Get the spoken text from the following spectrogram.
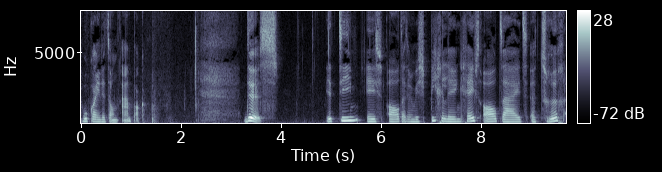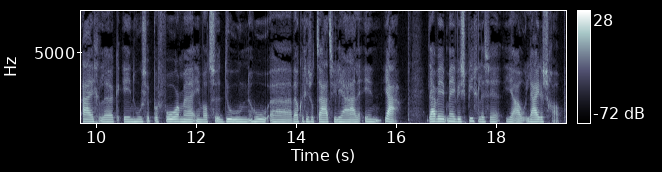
hoe kan je dit dan aanpakken? Dus je team is altijd een weerspiegeling, geeft altijd uh, terug eigenlijk in hoe ze performen, in wat ze doen, hoe, welke resultaten jullie halen. In, ja, daarmee weerspiegelen ze jouw leiderschap.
